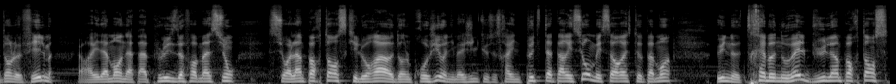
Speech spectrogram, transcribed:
dans le film. Alors évidemment, on n'a pas plus d'informations sur l'importance qu'il aura dans le projet, on imagine que ce sera une petite apparition, mais ça en reste pas moins une très bonne nouvelle vu l'importance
